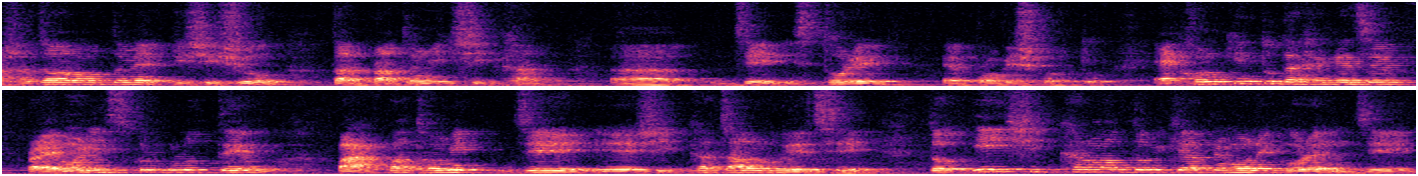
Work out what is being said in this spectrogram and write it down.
আসা যাওয়ার মাধ্যমে একটি শিশু তার প্রাথমিক শিক্ষা যে স্তরে প্রবেশ করত। এখন কিন্তু দেখা গেছে প্রাইমারি স্কুলগুলোতেও পাক প্রাথমিক যে শিক্ষা চালু হয়েছে, তো এই শিক্ষার মাধ্যমে কি আপনি মনে করেন যে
